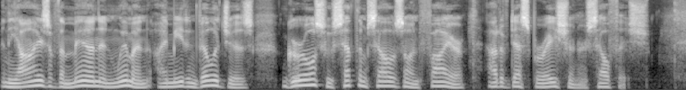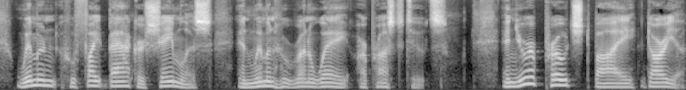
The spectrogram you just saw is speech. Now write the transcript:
In the eyes of the men and women I meet in villages, girls who set themselves on fire out of desperation are selfish. Women who fight back are shameless, and women who run away are prostitutes. And you're approached by Darya.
